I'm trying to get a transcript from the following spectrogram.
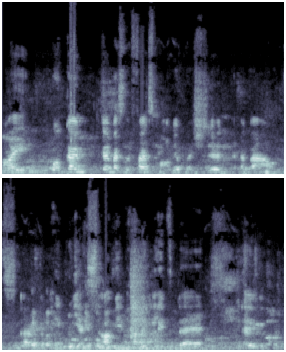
I well going going back to the first part of your question about uh, the people. Yes, I mean having lived there, you know,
